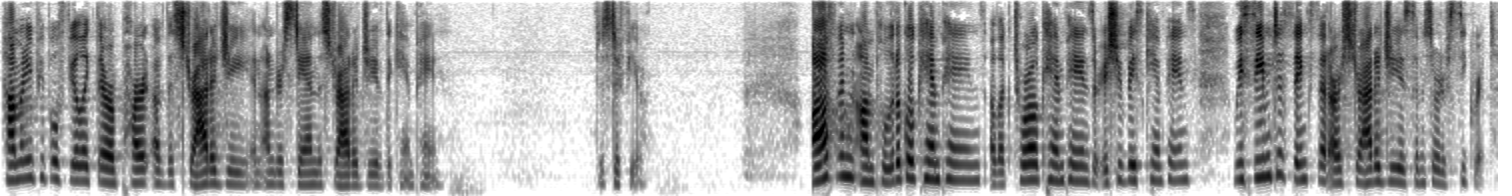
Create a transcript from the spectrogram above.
How many people feel like they're a part of the strategy and understand the strategy of the campaign? Just a few. Often on political campaigns, electoral campaigns, or issue based campaigns, we seem to think that our strategy is some sort of secret,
